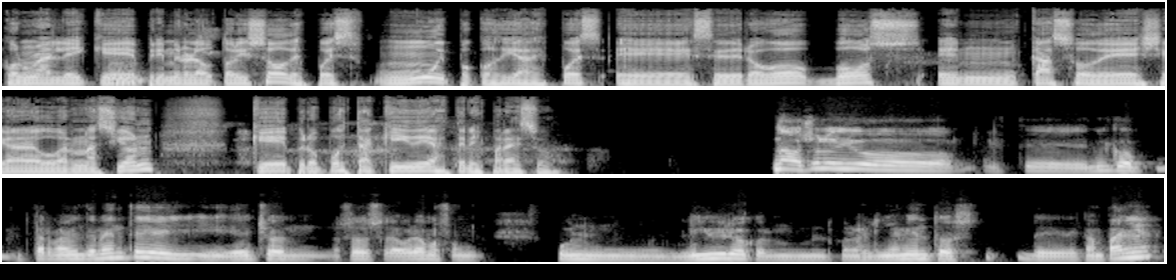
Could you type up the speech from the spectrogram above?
con una ley que uh -huh. primero la autorizó, después, muy pocos días después, eh, se derogó. Vos, en caso de llegar a la gobernación, ¿qué propuesta, qué ideas tenés para eso? No, yo lo digo, este, Nico, permanentemente, y, de hecho nosotros elaboramos un, un libro con, con, los lineamientos de, de campaña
